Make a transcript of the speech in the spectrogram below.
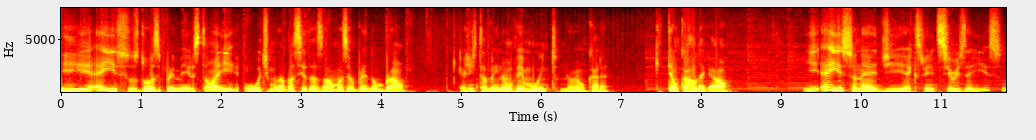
e é isso, os 12 primeiros estão aí. O último da Bacia das Almas é o Brandon Brown, que a gente também não vê muito, não é um cara que tem um carro legal. E é isso, né? De Xfinity Series é isso.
